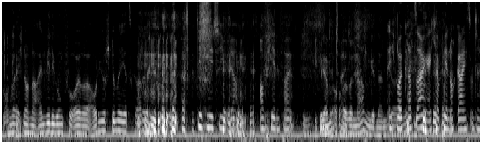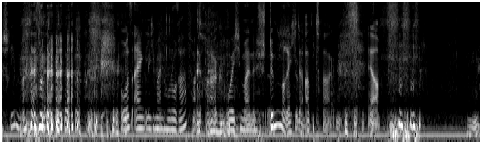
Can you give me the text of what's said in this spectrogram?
Brauchen okay. wir echt noch eine Einwilligung für eure Audiostimme jetzt gerade? Definitiv, ja. Auf jeden Fall. Wir haben auch eure Namen genannt. Ich wollte gerade sagen, ich habe hier noch gar nichts unterschrieben. wo ist eigentlich mein Honorarvertrag, wo ich meine Stimmrechte Stimmt. abtrage? Ja. Mhm.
